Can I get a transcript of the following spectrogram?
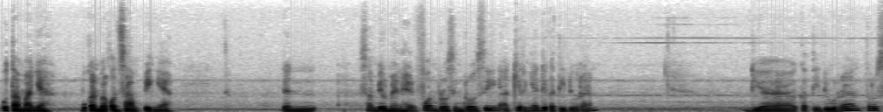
utamanya, bukan balkon samping ya. Dan sambil main handphone browsing-browsing akhirnya dia ketiduran. Dia ketiduran terus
